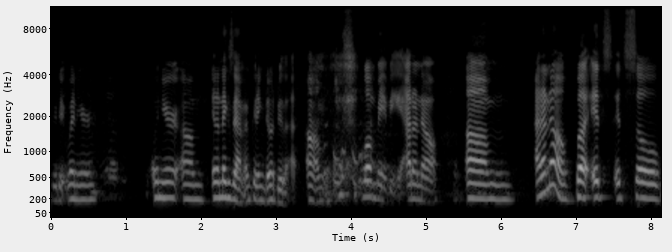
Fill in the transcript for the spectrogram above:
Read it when you're when you're um in an exam. I'm kidding. Don't do that. Um, well, maybe I don't know. Um, I don't know, but it's it's so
